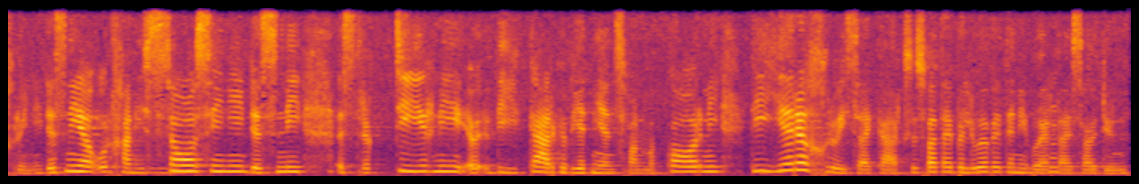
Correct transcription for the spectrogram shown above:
groei nie. Dis nie 'n organisasie nie, dis nie 'n struktuur nie. eh, Die kerke weet nie eens van mekaar nie. Die Here groei sy kerk soos wat hy beloof het in die woord hy sou doen.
